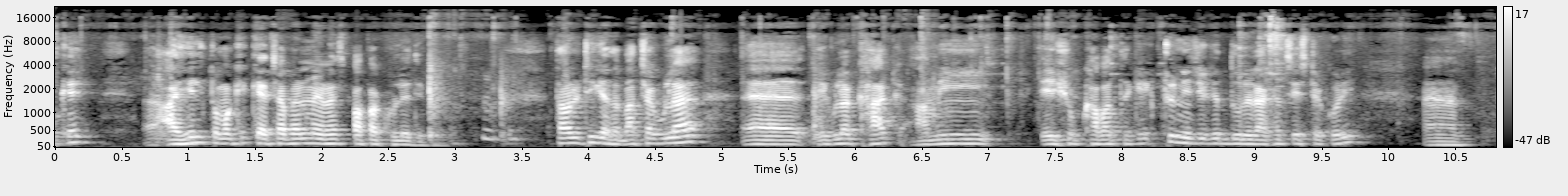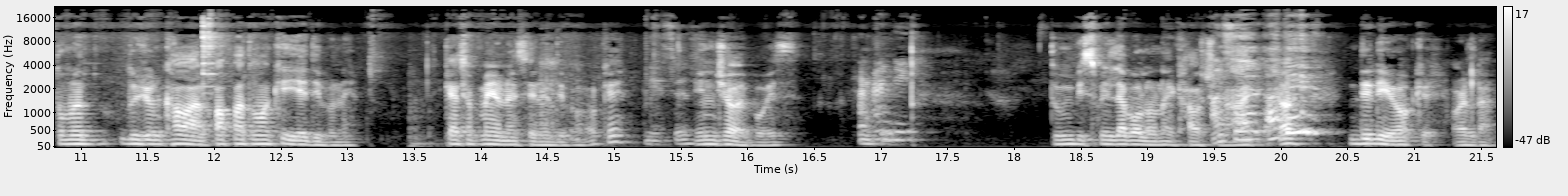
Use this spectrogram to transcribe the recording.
ওকে আহিল তোমাকে ক্যাচাপ অ্যান্ড মেয়োনাইজ পাপা খুলে দিবে তাহলে ঠিক আছে বাচ্চাগুলা এগুলা খাক আমি এইসব খাবার থেকে একটু নিজেকে দূরে রাখার চেষ্টা করি তোমরা দুজন খাও আর পাপা তোমাকে ইয়ে দিব না ক্যাচাপ মেয়োনাইজ এনে দিব ওকে. এনজয় you. তুমি বিসমিল্লা বলো না খাও did. দিদি ওকে ওয়েল ডান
